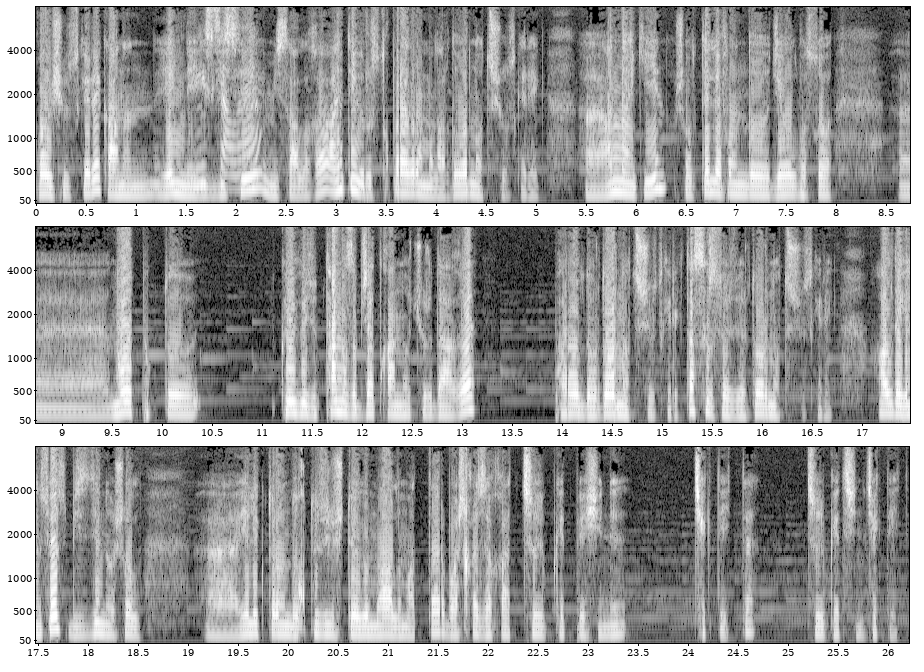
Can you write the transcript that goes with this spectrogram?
коюшубуз керек. Анын эң негизгиси мисалыга антивирустук программаларды орнотушубуз керек. Э, андан кийин ошол телефонду же болбосо ноутбукту күйгүзүп тамызып жаткан учурдагы паролдорду орнотушубуз керек да сыр сөздөрдү орнотушубуз керек. Ал деген сөз биздин ошол электрондук түзүлүштөгү маалыматтар башка жака чыгып кетпешини чектейт да чыгып кетишин чектейт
